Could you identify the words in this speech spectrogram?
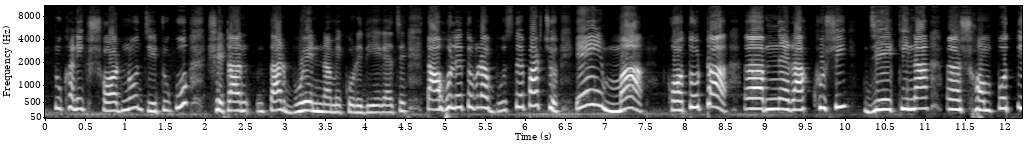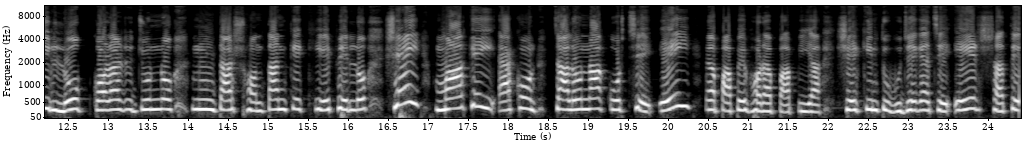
একটুখানি স্বর্ণ যেটুকু সেটা তার বইয়ের নামে করে দিয়ে গেছে। তাহলে তোমরা বুঝতে পারছ? এই মা কতটা রাক্ষসী। যে কিনা সম্পত্তির লোভ করার জন্য তার সন্তানকে খেয়ে ফেলল। সেই মাকেই এখন চালনা করছে এই পাপে ভরা পাপিয়া। সে কিন্তু বুঝে গেছে এর সাথে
